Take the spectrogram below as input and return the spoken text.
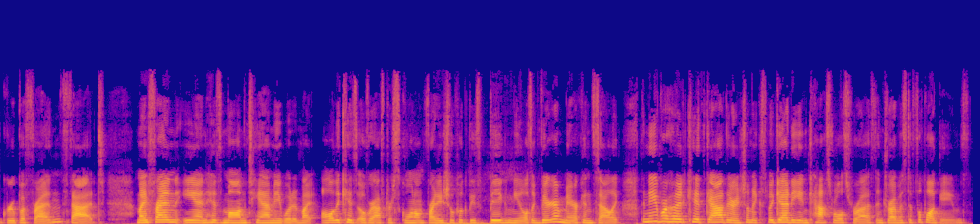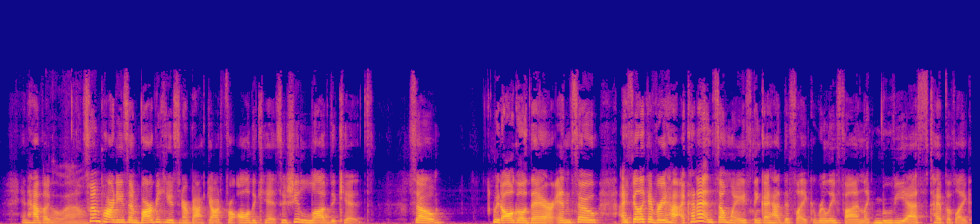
group of friends that my friend Ian, his mom Tammy, would invite all the kids over after school, and on Friday she'll cook these big meals, like very American style. Like the neighborhood kids gather, and she'll make spaghetti and casseroles for us, and drive us to football games, and have like Oh, wow. swim parties and barbecues in her backyard for all the kids. So she loved the kids. So we'd all go there and so i feel like i very ha- i kind of in some ways think i had this like really fun like movie-esque type of like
